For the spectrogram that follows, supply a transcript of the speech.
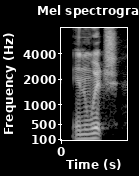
in which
